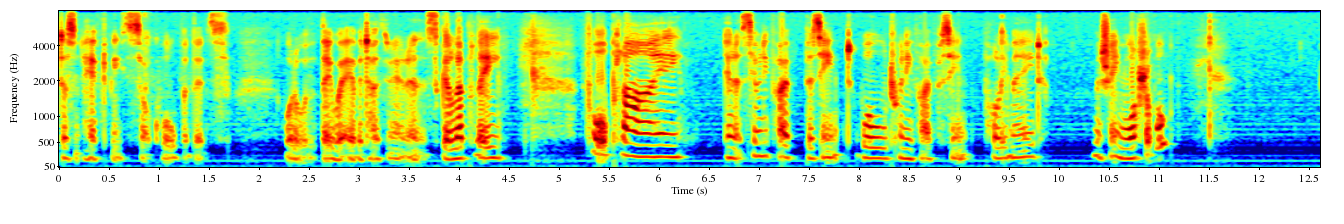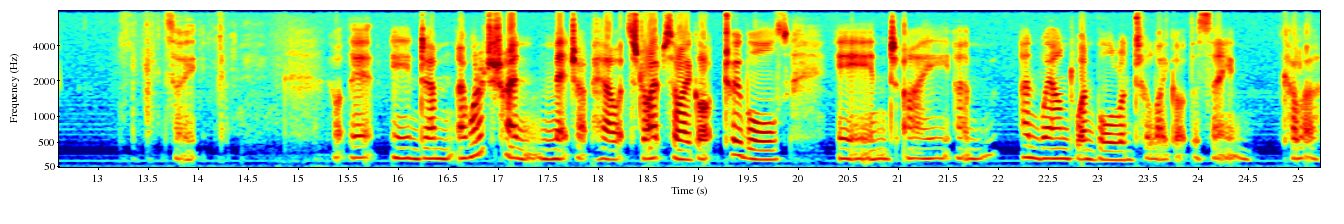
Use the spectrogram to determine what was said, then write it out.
Doesn't have to be sock wool, but that's what was, they were advertising it. And it's Gallipoli, four ply, and it's 75% wool, 25% polyamide, machine washable. So got that, and um, I wanted to try and match up how it's striped. So I got two balls, and I um, unwound one ball until I got the same colour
